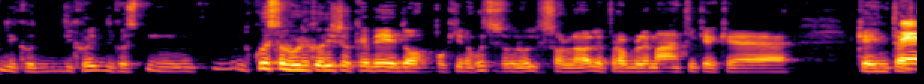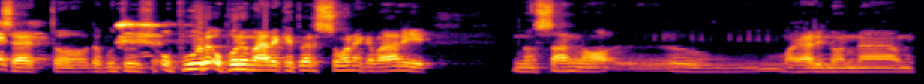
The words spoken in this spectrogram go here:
di, di, questo è l'unico rischio che vedo, un pochino, queste sono, sono le problematiche che, che intercetto, eh, punto di vista, oppure, oppure magari che persone che magari non sanno, eh, magari non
